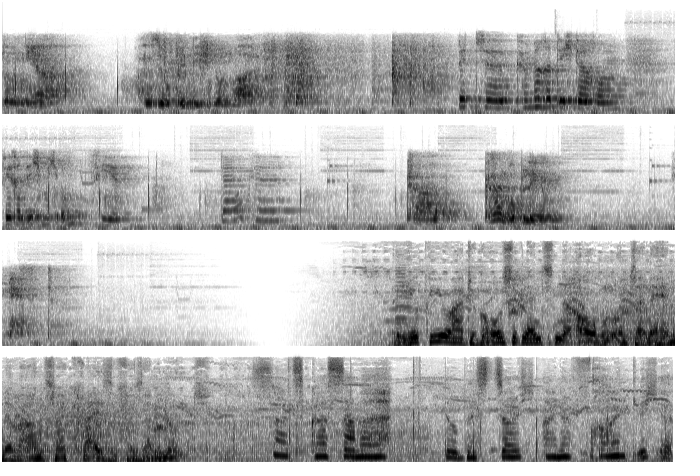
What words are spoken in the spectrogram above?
Nun ja, so bin ich nun mal. Bitte kümmere dich darum, während ich mich umziehe. Danke. Kein, kein Problem. Mist. Yukio hatte große glänzende Augen und seine Hände waren zwei Kreise vor seinem Mund. Satsuka-sama, du bist solch eine freundliche...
